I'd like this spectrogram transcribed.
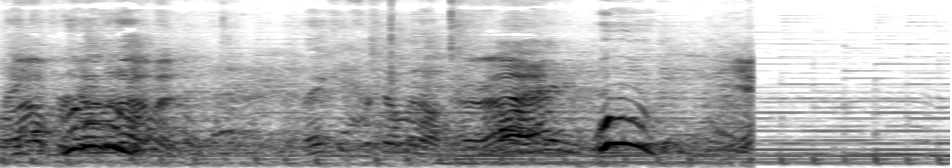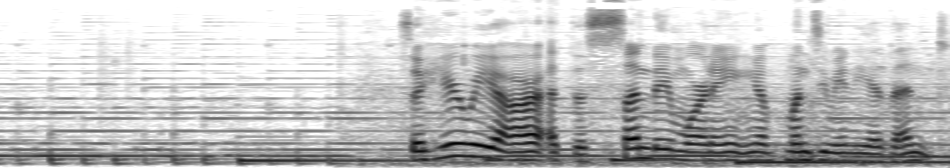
Thank you for coming. Thank you for coming up. All right. All right. Woo! So here we are at the Sunday morning Munzee Mania event.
